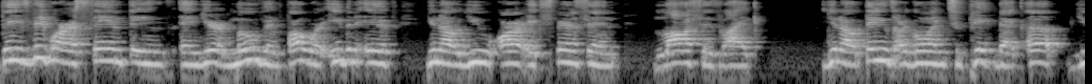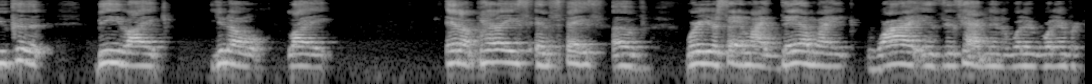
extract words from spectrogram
these people are seeing things and you're moving forward, even if you know you are experiencing losses, like you know, things are going to pick back up. You could be like, you know, like in a place and space of where you're saying like, damn, like, why is this happening or whatever, whatever.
